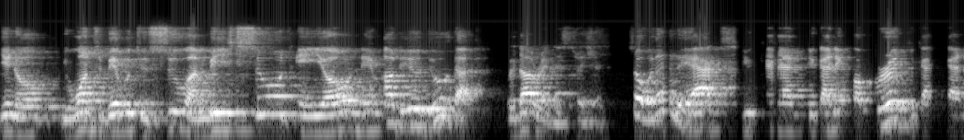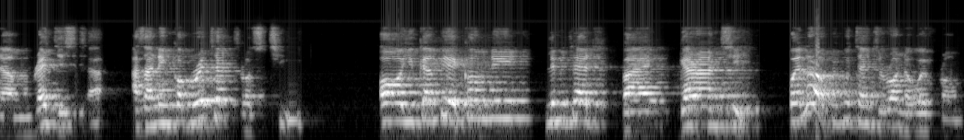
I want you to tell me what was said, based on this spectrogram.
You know, you want to be able to sue and be sued in your own name. How do you do that without registration? So within the Act, you can you can incorporate, you can, can um, register as an incorporated trustee, or you can be a company limited by guarantee. But a lot of people tend to run away from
